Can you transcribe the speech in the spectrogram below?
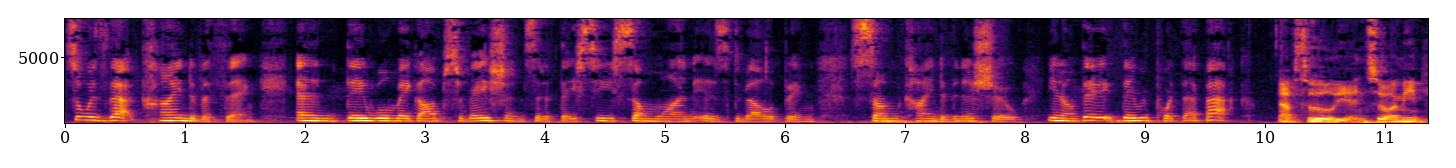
So it's that kind of a thing. And they will make observations that if they see someone is developing some kind of an issue, you know, they, they report that back. Absolutely. And so, I mean,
